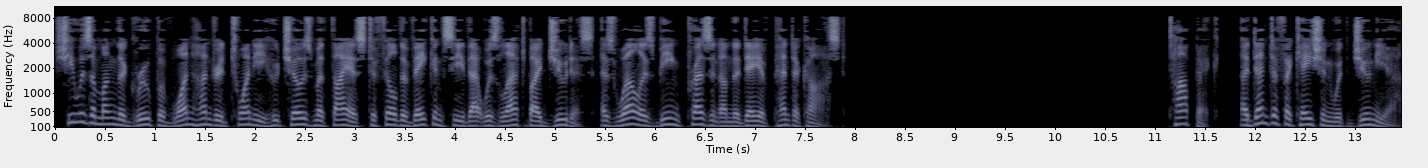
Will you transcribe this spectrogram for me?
She was among the group of 120 who chose Matthias to fill the vacancy that was left by Judas, as well as being present on the day of Pentecost. Topic: Identification with Junia.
